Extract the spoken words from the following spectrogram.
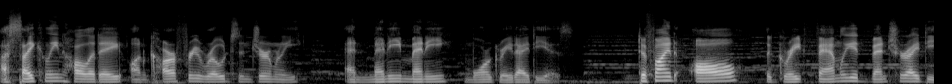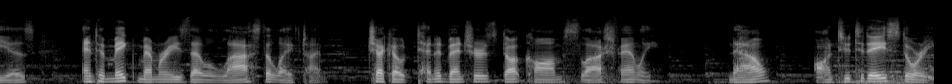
a cycling holiday on car free roads in Germany, and many, many more great ideas. To find all the great family adventure ideas and to make memories that will last a lifetime, check out 10adventures.com slash family. Now, on to today's story.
